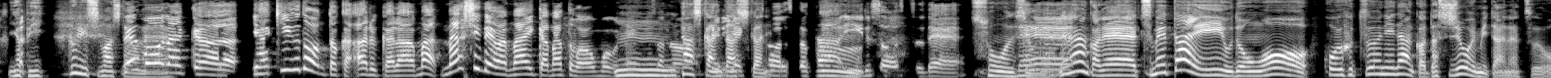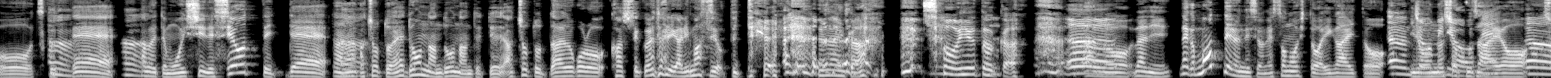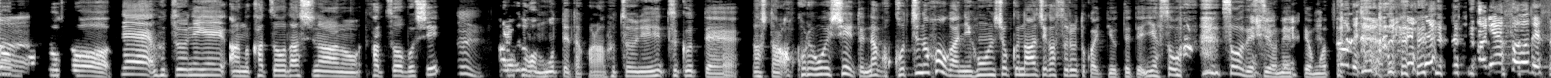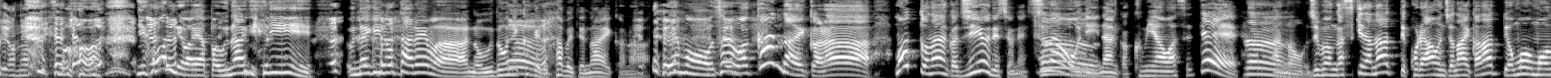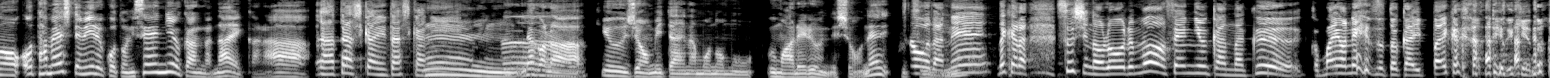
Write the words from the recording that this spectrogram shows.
いや、びっくりしましたでよね。もなんか、焼きうどんとかあるから、まあ、なしではないかなとは思ううね。んその確かに確かにソースとか、うんイールソースで。そうですよねねえで、なんかね、冷たいうどんを、こういう普通になんかだし醤油みたいなやつを作って、うん。うん。食べても美味しいですよって言って、なんかちょっと、え、どんなんどんなんって言って、あ、ちょっと台所貸してくれたりやりますよって言って、で なんか、醤油とか、あの、何？なんか持ってるんですよね、その人は意外と。うんいろんな食材を。そうそうそう。で、普通に、あの、かつおだしのあの、かつお節？うん。あれとか持ってたから、普通に作って出したら、あ、これ美味しいって、なんかこっちの方が日本食の味がするとか言って言ってて、いや、そう、そうですよねって思った。そうですよね。そりゃそうですよね。日本ではやっぱうなぎに、うなぎのタレは、あの、うどんにかけて食べてないから。でも、それわかんないから、もっとなんか自由ですよね。素直になんか組み合わせて、うんあの、自分が好きだなって、これ合うんじゃないかなって思うものを試してみることに先入観がないから、あ確かに確かうに。ん。うんだから、フュージョンみたいなものも生まれるんでしょうね。そうだ。ね。だから、寿司のロールも先入観なく、マヨネーズとかいっぱいかかってるけど。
